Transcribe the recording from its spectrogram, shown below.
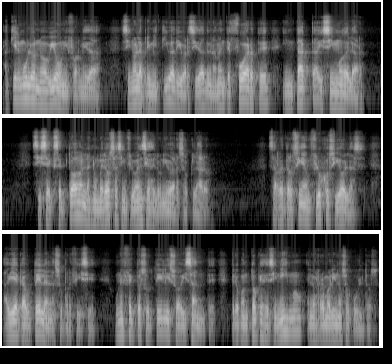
Aquí el mulo no vio uniformidad, sino la primitiva diversidad de una mente fuerte, intacta y sin modelar si se exceptuaban las numerosas influencias del universo, claro. Se retorcía en flujos y olas, había cautela en la superficie, un efecto sutil y suavizante, pero con toques de cinismo en los remolinos ocultos.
